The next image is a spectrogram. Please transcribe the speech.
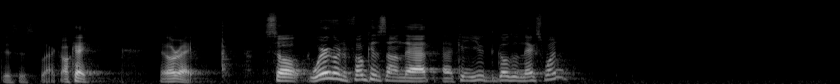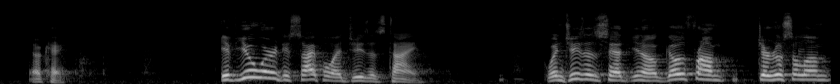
this is black. Okay, all right. So we're going to focus on that. Uh, can you go to the next one? Okay. If you were a disciple at Jesus' time, when Jesus said, you know, go from Jerusalem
